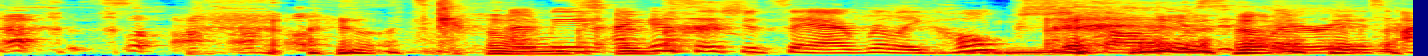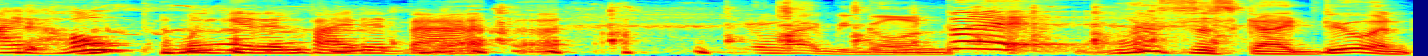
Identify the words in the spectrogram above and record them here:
ass off. I mean, I guess I should say I really hope she thought it was hilarious. I hope we get invited back. You might be going. But what is this guy doing?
